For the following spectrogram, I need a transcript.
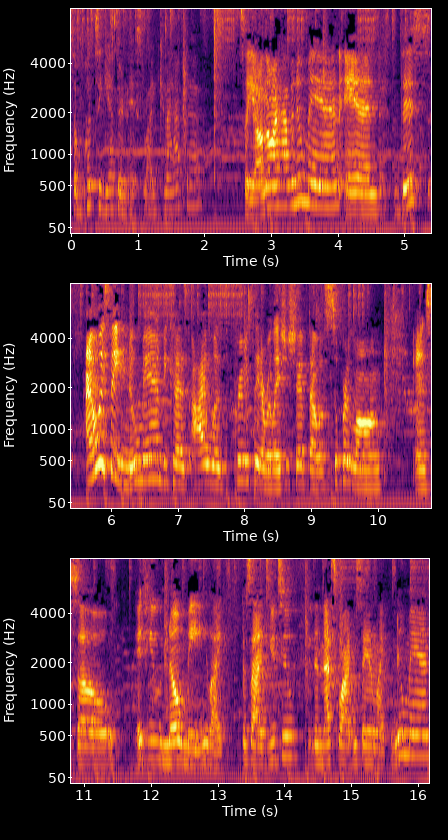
Some put togetherness, like, can I have that? So y'all know I have a new man and this, I always say new man because I was previously in a relationship that was super long. And so if you know me, like besides YouTube, then that's why I be saying like new man.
